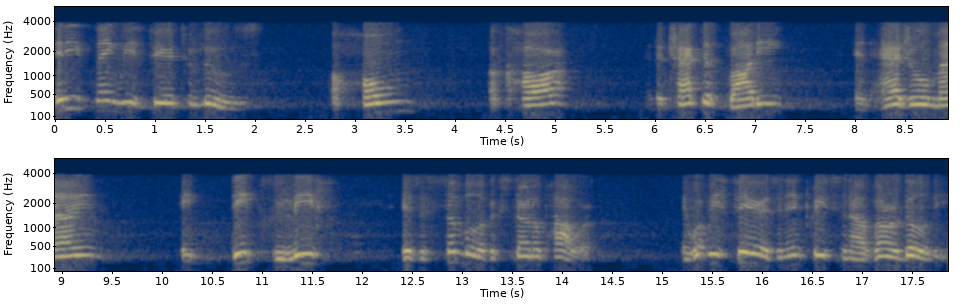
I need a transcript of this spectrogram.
Anything we fear to lose, a home, a car, an attractive body, an agile mind, a deep belief, is a symbol of external power. And what we fear is an increase in our vulnerability,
